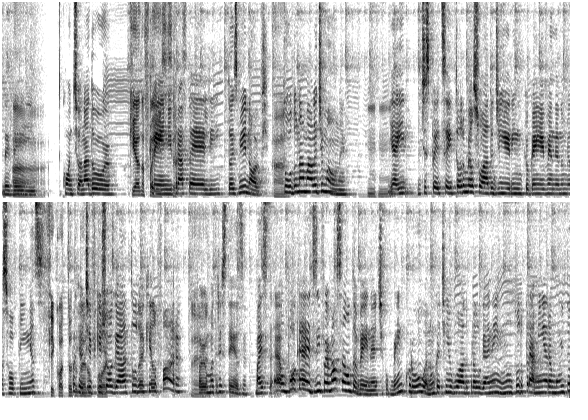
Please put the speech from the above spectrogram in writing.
levei ah. condicionador, que ano foi creme isso? para pele, 2009. Ah. Tudo na mala de mão, né? Uhum. E aí desperdicei todo o meu suado dinheirinho que eu ganhei vendendo minhas roupinhas. Ficou tudo Porque eu tive que jogar tudo aquilo fora. É. Foi uma tristeza. Mas é um pouco é desinformação também, né? Tipo, bem crua, nunca tinha voado para lugar nenhum. Tudo para mim era muito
